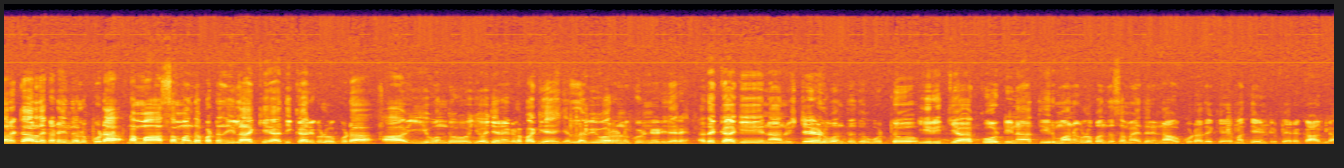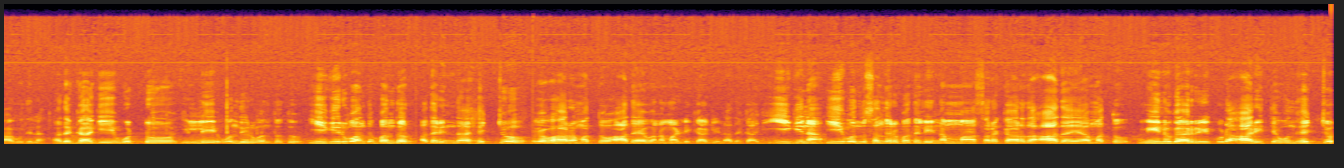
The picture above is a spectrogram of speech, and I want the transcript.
ಸರ್ಕಾರದ ಕಡೆಯಿಂದಲೂ ಕೂಡ ನಮ್ಮ ಸಂಬಂಧಪಟ್ಟ ಇಲಾಖೆಯ ಅಧಿಕಾರಿಗಳು ಕೂಡ ಆ ಈ ಒಂದು ಯೋಜನೆಗಳ ಬಗ್ಗೆ ಎಲ್ಲ ವಿವರಣೆ ಕೂಡ ನೀಡಿದ್ದಾರೆ. ಅದಕ್ಕಾಗಿ ನಾನು ಇಷ್ಟೇ ಹೇಳುವಂಥದ್ದು ಒಟ್ಟು ಈ ರೀತಿಯ ಕೋರ್ಟಿನ ತೀರ್ಮಾನಗಳು ಬಂದ ಸಮಯದಲ್ಲಿ ನಾವು ಕೂಡ ಅದಕ್ಕೆ ಮಧ್ಯ ಇಂಟರ್ಫಿಯರ್ ಆಗ್ಲಿ ಆಗುದಿಲ್ಲ ಅದಕ್ಕಾಗಿ ಒಟ್ಟು ಇಲ್ಲಿ ಹೊಂದಿರುವಂಥದ್ದು ಈಗಿರುವಂತ ಬಂದರು. ಅದರಿಂದ ಹೆಚ್ಚು ವ್ಯವಹಾರ ಮತ್ತು ಆದಾಯವನ್ನು ಮಾಡಲಿಕ್ಕೆ ಆಗಲಿಲ್ಲ. ಅದಕ್ಕಾಗಿ ಈಗಿನ ಈ ಒಂದು ಸಂದರ್ಭದಲ್ಲಿ ನಮ್ಮ ಸರ್ಕಾರದ ಆದಾಯ ಮತ್ತು ಮೀನುಗಾರರಿಗೆ ಕೂಡ ಆ ರೀತಿಯ ಒಂದು ಹೆಚ್ಚು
